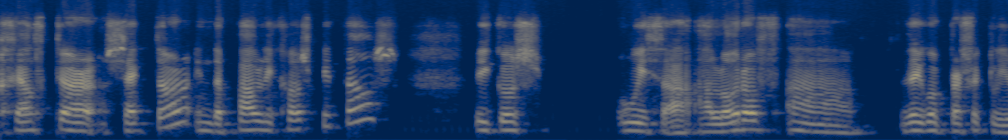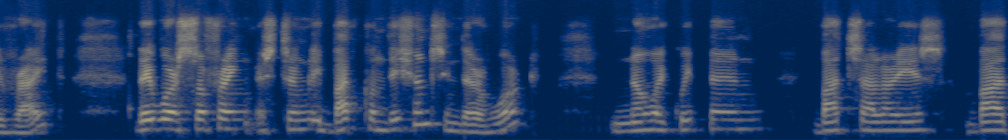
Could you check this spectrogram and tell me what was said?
healthcare sector in the public hospitals because with a, a lot of, uh, they were perfectly right. They were suffering extremely bad conditions in their work, no equipment, bad salaries, bad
